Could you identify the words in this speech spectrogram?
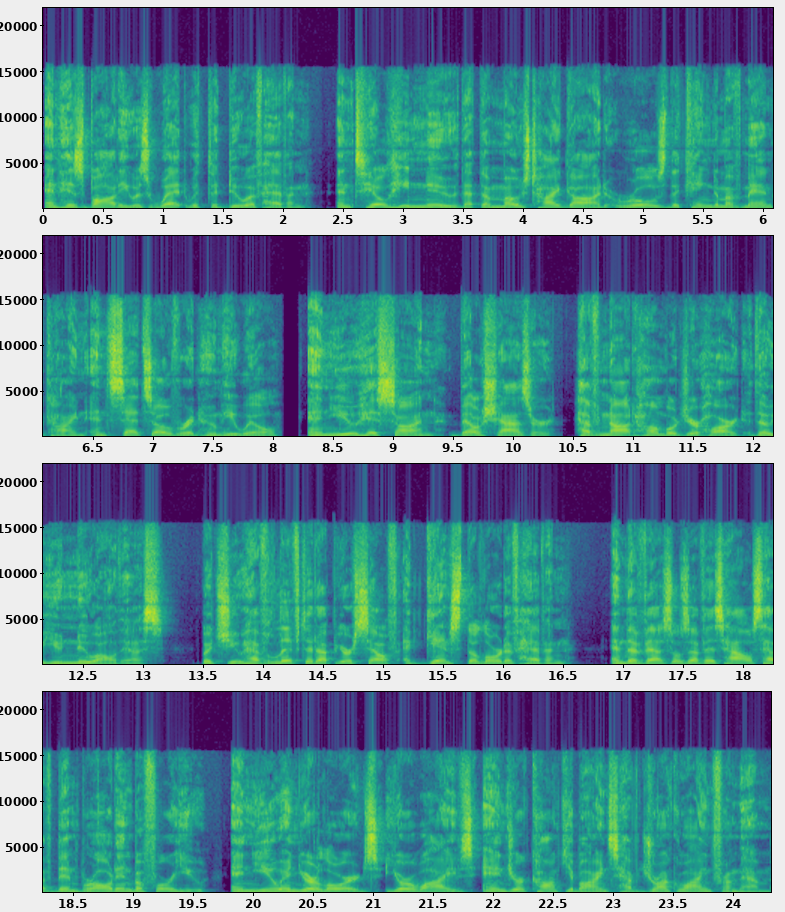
and his body was wet with the dew of heaven, until he knew that the Most High God rules the kingdom of mankind and sets over it whom he will. And you, his son, Belshazzar, have not humbled your heart, though you knew all this, but you have lifted up yourself against the Lord of heaven. And the vessels of his house have been brought in before you, and you and your lords, your wives, and your concubines have drunk wine from them.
